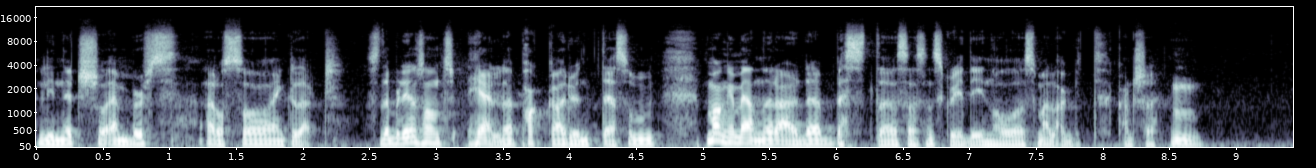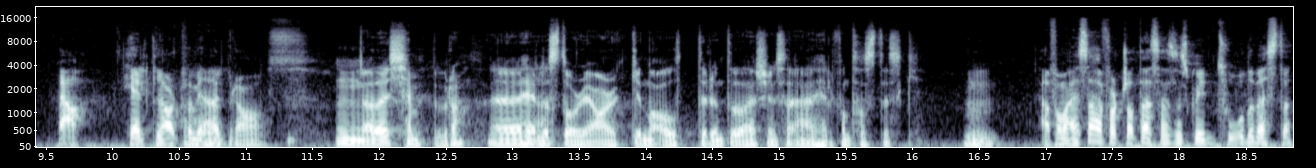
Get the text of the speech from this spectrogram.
Lineage og Embers, er også inkludert. Så det blir en sånn hele pakka rundt det som mange mener er det beste Assassin's Creed-innholdet som er lagd, kanskje. Mm. Ja, helt klart for min del. Mm, ja, det er kjempebra. Eh, hele story-arken og alt rundt det der syns jeg er helt fantastisk. Mm. Ja, For meg så er fortsatt Assassin's Creed 2 det beste.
